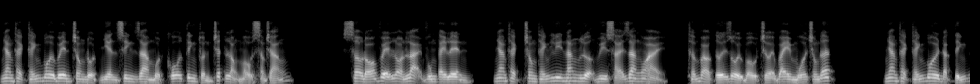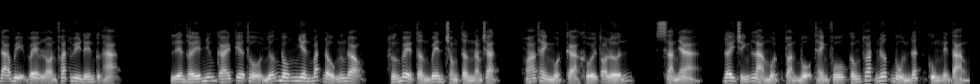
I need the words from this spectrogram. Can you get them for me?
nham thạch thánh bôi bên trong đột nhiên sinh ra một cỗ tinh thuần chất lỏng màu xám trắng. Sau đó vệ lòn lại vung tay lên, nham thạch trong thánh ly năng lượng huy sái ra ngoài, thấm vào tới rồi bầu trời bay múa trong đất. Nham thạch thánh bôi đặc tính đã bị vệ lòn phát huy đến cực hạn. Liền thấy những cái kia thổ nhưỡng đông nhiên bắt đầu ngưng động, hướng về tầng bên trong tầng nắm chặt, hóa thành một cả khối to lớn, sàn nhà, đây chính là một toàn bộ thành phố cống thoát nước bùn đất cùng nền tảng.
